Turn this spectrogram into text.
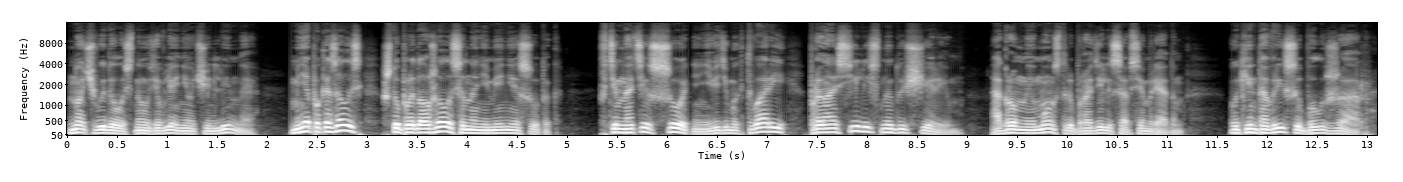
Ночь выдалась на удивление очень длинная. Мне показалось, что продолжалась она не менее суток. Темноте сотни невидимых тварей проносились над ущельем. Огромные монстры бродили совсем рядом. У кентаврисы был жар.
